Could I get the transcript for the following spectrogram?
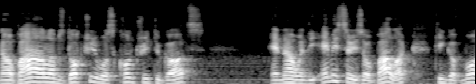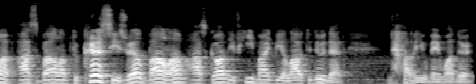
Now Balaam's doctrine was contrary to God's, and now when the emissaries of Balak, king of Moab, asked Balaam to curse Israel, Balaam asked God if he might be allowed to do that. Now you may wonder,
